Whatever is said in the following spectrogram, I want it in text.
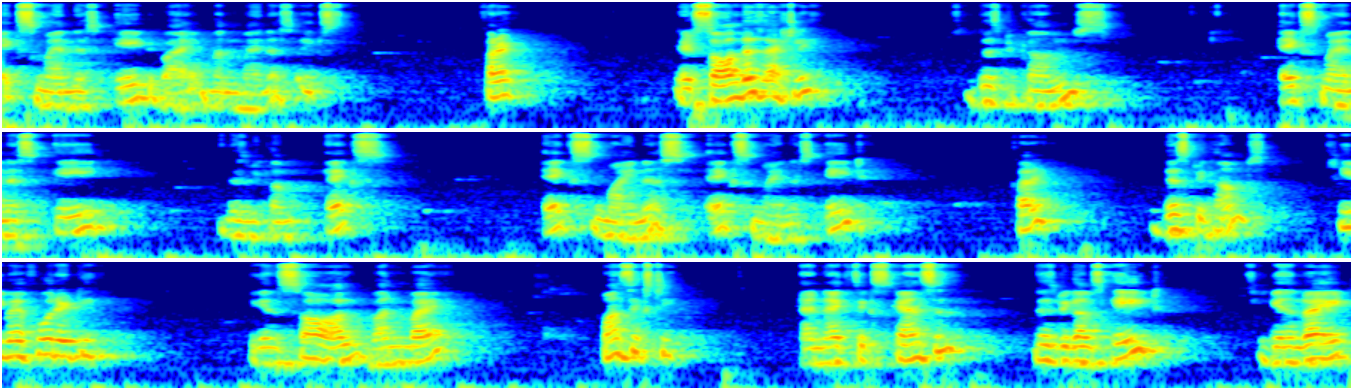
x minus 8 by 1 minus x. Correct? Let's solve this actually. So this becomes x minus 8 this becomes x. X minus x minus 8 correct this becomes 3 by 480 you can solve 1 by 160 and x x cancel this becomes 8 so you can write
